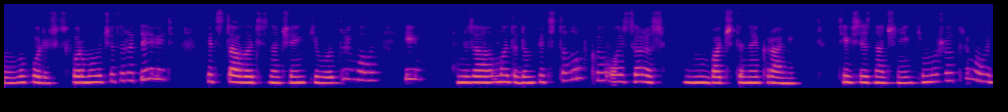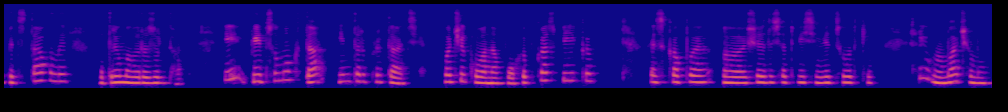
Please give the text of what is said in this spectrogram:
виходячи з формули 4.9, підставили ті значення, які ви отримали, і за методом підстановки, ось зараз бачите на екрані ті всі значення, які ми вже отримали, підставили, отримали результат. І підсумок та інтерпретація. Очікувана похибка збійки СКП е, 68%, і ми бачимо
